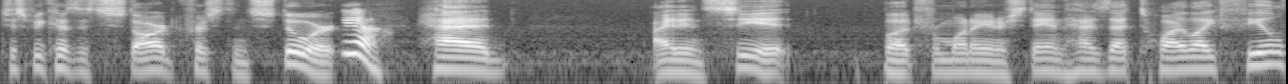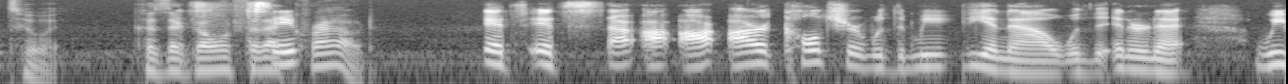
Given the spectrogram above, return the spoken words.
just because it starred Kristen Stewart, Yeah. had I didn't see it, but from what I understand, has that Twilight feel to it because they're It's going for that same- crowd. it's it's our, our our culture with the media now with the internet we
